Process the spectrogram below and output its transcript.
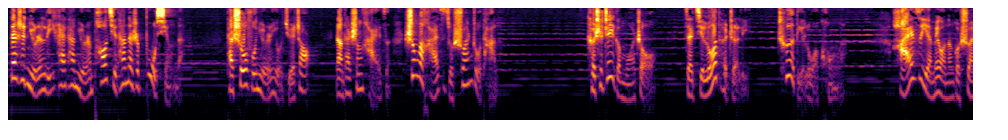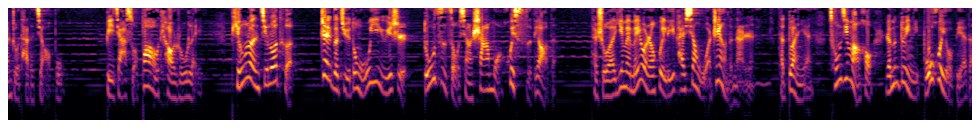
但是女人离开他，女人抛弃他那是不行的。他收服女人有绝招，让她生孩子，生了孩子就拴住她了。可是这个魔咒在吉罗特这里彻底落空了，孩子也没有能够拴住他的脚步。毕加索暴跳如雷，评论吉罗特这个举动无异于是。独自走向沙漠会死掉的，他说：“因为没有人会离开像我这样的男人。”他断言：“从今往后，人们对你不会有别的，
